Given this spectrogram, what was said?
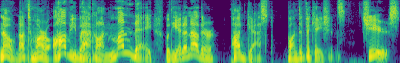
No, not tomorrow. I'll be back on Monday with yet another podcast pontifications. Cheers.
